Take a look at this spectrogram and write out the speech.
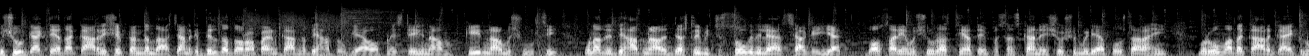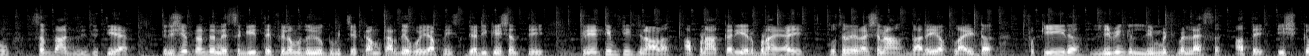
ਮਸ਼ਹੂਰ ਗਾਇਕ ਤੇ ਅਦਾਕਾਰ ਰਿਸ਼ਵ ਟੰਡਨ ਦਾ ਅਚਾਨਕ ਦਿਲ ਦਾ ਦੌਰਾ ਪੈਣ ਕਾਰਨ ਦੇਹਾਂਤ ਹੋ ਗਿਆ। ਉਹ ਆਪਣੇ ਸਟੇਜ ਨਾਮ ਫਕੀਰ ਨਾਲ ਮਸ਼ਹੂਰ ਸੀ। ਉਹਨਾਂ ਦੇ ਦੇਹਾਂਤ ਨਾਲ ਇੰਡਸਟਰੀ ਵਿੱਚ ਸੋਗ ਦੀ ਲਹਿਰ ਛਾ ਗਈ ਹੈ। ਬਹੁਤ ਸਾਰੀਆਂ ਮਸ਼ਹੂਰ ਹਸਤੀਆਂ ਤੇ ਪ੍ਰਸ਼ੰਸਕਾਂ ਨੇ ਸੋਸ਼ਲ ਮੀਡੀਆ ਪੋਸਟਾਂ ਰਾਹੀਂ ਮਰਹੂਮ ਅਦਾਕਾਰ ਗਾਇਕ ਨੂੰ ਸ਼ਰਧਾਂਜਲੀ ਦਿੱਤੀ ਹੈ। ਰਿਸ਼ਵ ਟੰਡਨ ਨੇ ਸੰਗੀਤ ਤੇ ਫਿਲਮ ਉਦਯੋਗ ਵਿੱਚ ਕੰਮ ਕਰਦੇ ਹੋਏ ਆਪਣੀ ਡੈਡੀਕੇਸ਼ਨ ਤੇ ਕ੍ਰੀਏਟੀਵਿਟੀ ਨਾਲ ਆਪਣਾ ਕੈਰੀਅਰ ਬਣਾਇਆ ਹੈ ਉਸਨੇ ਰਚਨਾ, ਦਾ ਰੇ ਆਫ ਲਾਈਟ ਫਕੀਰ ਲਿਵਿੰਗ ਲਿਮਿਟਲੈਸ ਅਤੇ ਇਸ਼ਕ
